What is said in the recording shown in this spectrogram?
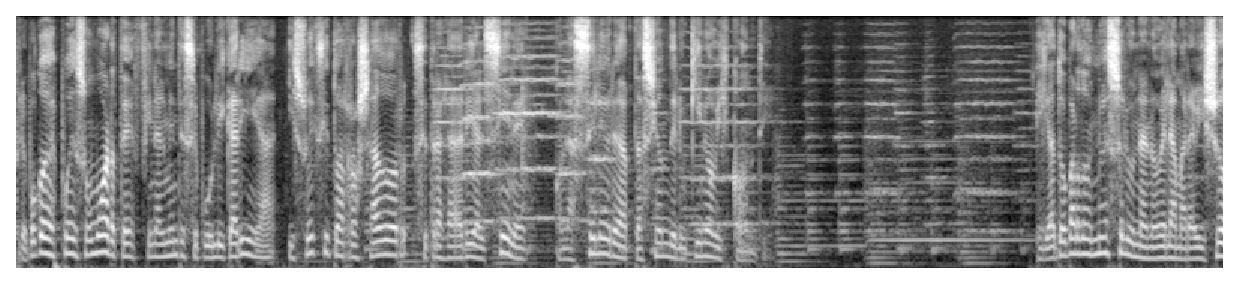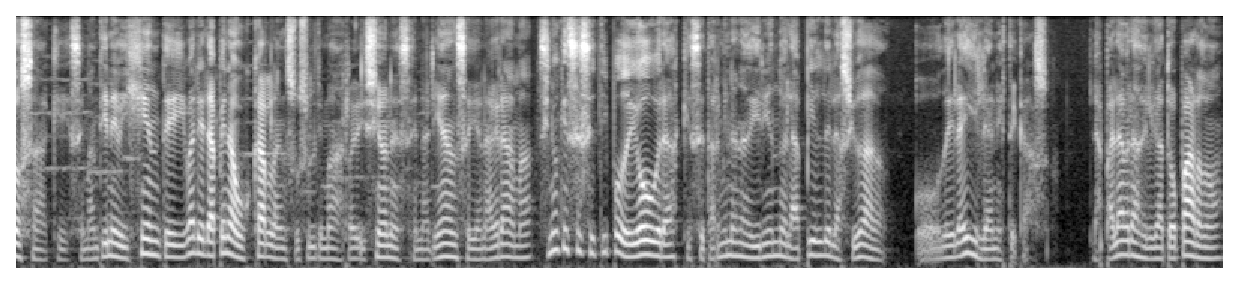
Pero poco después de su muerte, finalmente se publicaría y su éxito arrollador se trasladaría al cine con la célebre adaptación de Luchino Visconti. El gato pardo no es solo una novela maravillosa que se mantiene vigente y vale la pena buscarla en sus últimas reediciones en Alianza y Anagrama, sino que es ese tipo de obras que se terminan adhiriendo a la piel de la ciudad, o de la isla en este caso. Las palabras del gato pardo,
